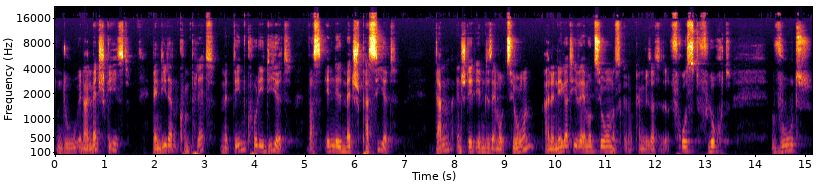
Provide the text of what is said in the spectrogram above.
du in ein Match gehst, wenn die dann komplett mit dem kollidiert, was in dem Match passiert, dann entsteht eben diese Emotion, eine negative Emotion, das kann wie gesagt Frust, Flucht, Wut,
